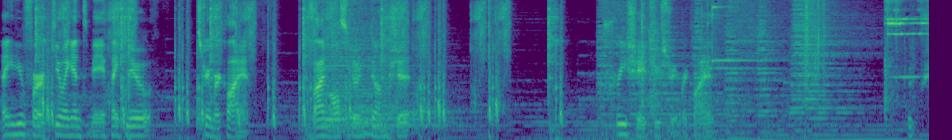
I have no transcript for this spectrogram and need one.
Thank you for queuing into me. Thank you, streamer client. Because I'm also doing dumb shit. Appreciate you, streamer client. Oops.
